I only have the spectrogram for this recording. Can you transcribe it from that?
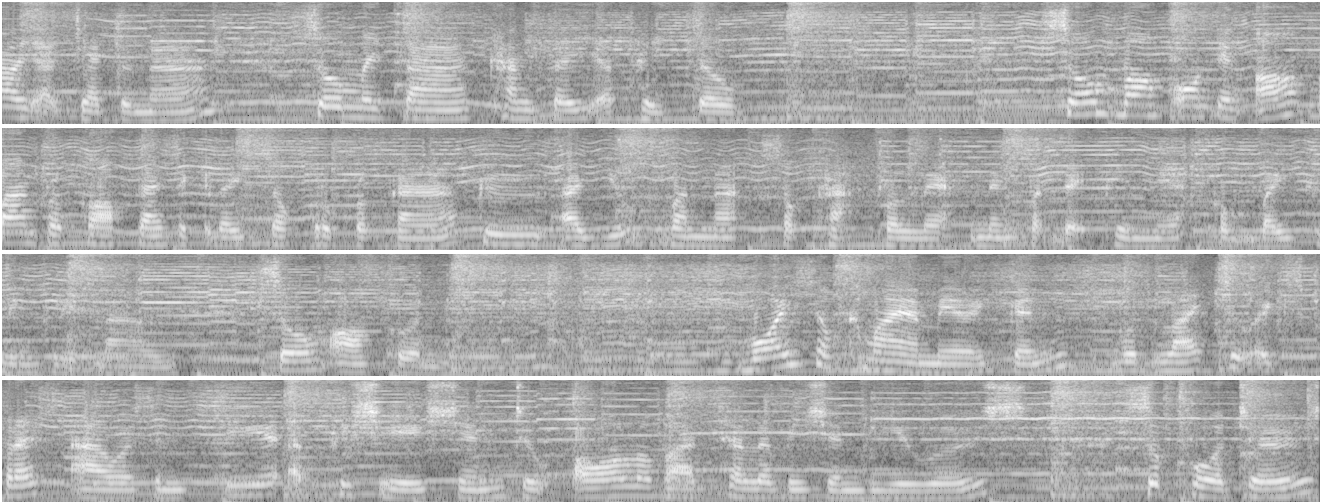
ដោយអចេតនាសូមមេត្តាខន្តីអភ័យទោសសូមបងប្អូនទាំងអស់បានប្រកបតែសេចក្តីសុខគ្រប់ប្រការ គឺអាយុវណ្ណៈសុខៈពលៈនិងបដិភិនៈកំបីគ្លៀងគ្លាតឡើយសូមអរគុណ Voice of Khmer Americans would like to express our sincere appreciation to all of our television viewers, supporters,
